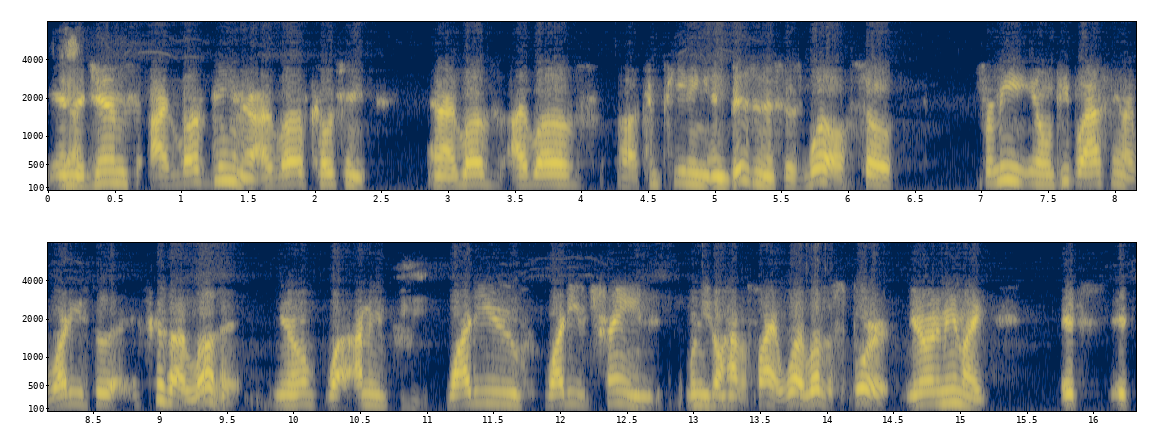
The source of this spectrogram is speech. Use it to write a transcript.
In yeah. the gyms, I love being there. I love coaching, and I love I love uh, competing in business as well. So for me, you know, when people ask me like, why do you still? It's because I love it. You know, what I mean, mm-hmm. why do you why do you train when you don't have a fight? Well, I love the sport. You know what I mean? Like, it's it's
